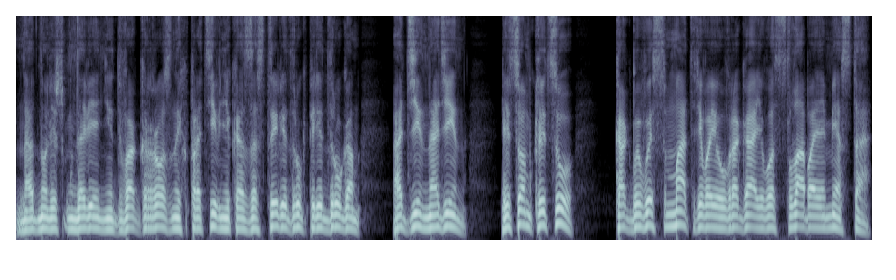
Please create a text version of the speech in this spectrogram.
На одно лишь мгновение два грозных противника застыли друг перед другом, один на один, лицом к лицу, как бы высматривая у врага его слабое место.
